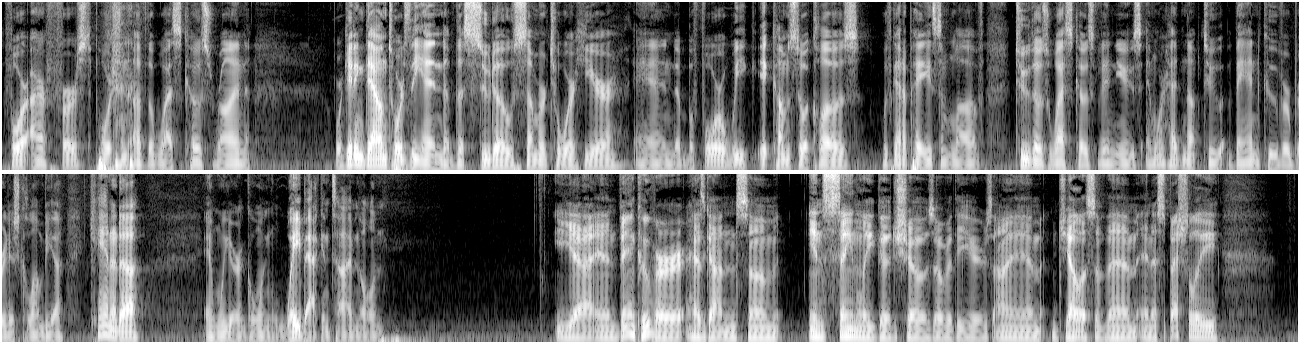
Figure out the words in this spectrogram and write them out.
for our first portion of the West Coast run. We're getting down towards the end of the pseudo summer tour here, and before we it comes to a close, we've got to pay some love to those West Coast venues, and we're heading up to Vancouver, British Columbia, Canada, and we are going way back in time, Nolan. Yeah, and Vancouver has gotten some insanely good shows over the years. I am jealous of them, and especially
